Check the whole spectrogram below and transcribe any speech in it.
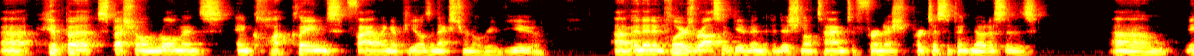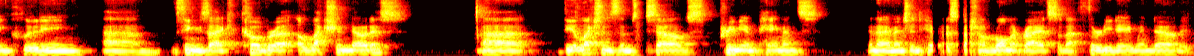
uh, HIPAA special enrollments, and cl- claims filing appeals and external review. Um, and then employers were also given additional time to furnish participant notices, um, including um, things like COBRA election notice, uh, the elections themselves, premium payments, and then I mentioned HIPAA special enrollment rights, so that 30 day window that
